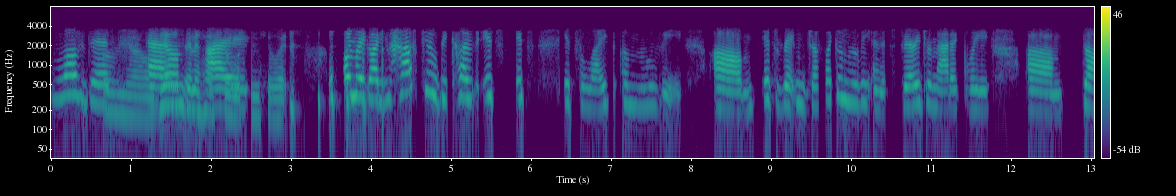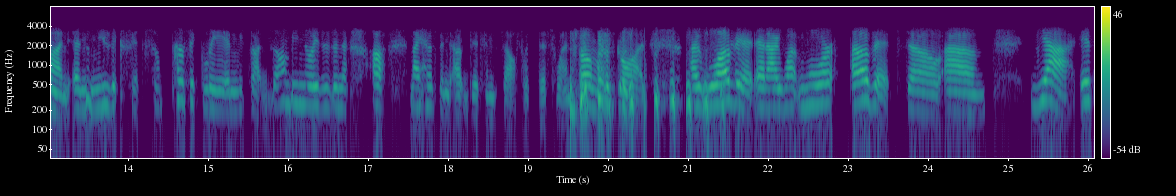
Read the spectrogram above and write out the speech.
Loved it. Oh no! Now I'm gonna have I- to listen to it. oh my god, you have to because it's it's it's like a movie. Um, it's written just like a movie, and it's very dramatically um, done, and the music fits so perfectly, and we've got zombie noises and. Oh, my husband outdid himself with this one. Oh my god, I love it, and I want more of it. So, um, yeah, it's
